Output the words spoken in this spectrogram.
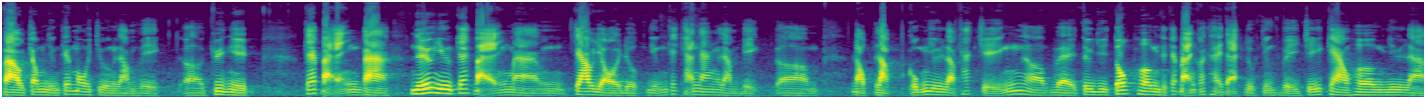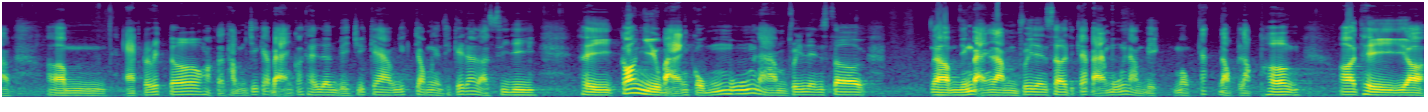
vào trong những cái môi trường làm việc uh, chuyên nghiệp. Các bạn và nếu như các bạn mà trao dồi được những cái khả năng làm việc uh, độc lập cũng như là phát triển ờ, về tư duy tốt hơn thì các bạn có thể đạt được những vị trí cao hơn như là um, art director hoặc là thậm chí các bạn có thể lên vị trí cao nhất trong ngành thiết kế đó là CD thì có nhiều bạn cũng muốn làm freelancer. Um, những bạn làm freelancer thì các bạn muốn làm việc một cách độc lập hơn à, thì à,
